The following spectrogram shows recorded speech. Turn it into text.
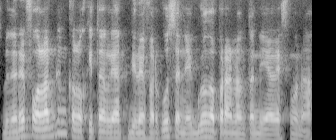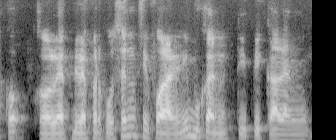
sebenarnya Volland kan kalau kita lihat di Leverkusen ya, gue nggak pernah nonton di AS Monaco. Kalau lihat di Leverkusen si Volland ini bukan tipikal yang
